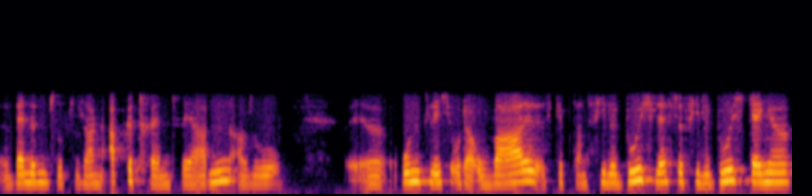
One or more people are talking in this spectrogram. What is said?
Wellen sozusagen abgetrennt werden, also äh, rundlich oder oval. Es gibt dann viele Durchlässe, viele Durchgänge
